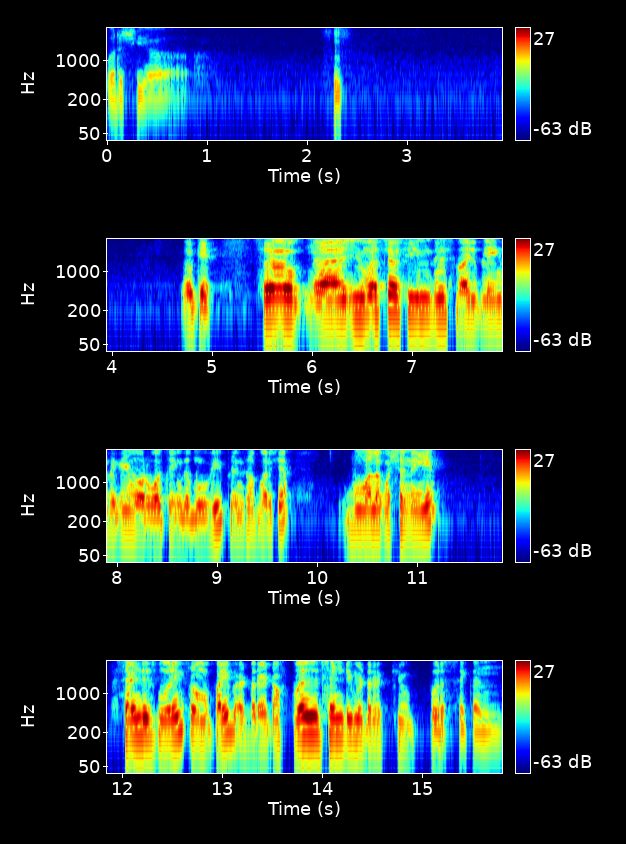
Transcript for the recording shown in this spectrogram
Persia okay so you must have seen this while playing the game और watching the movie Prince of Persia वो वाला क्वेश्चन नहीं है। Sand is pouring from pipe at the rate of 12 centimetre cube per second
